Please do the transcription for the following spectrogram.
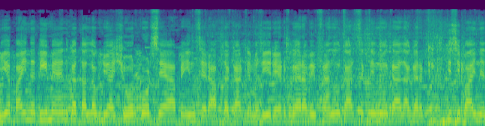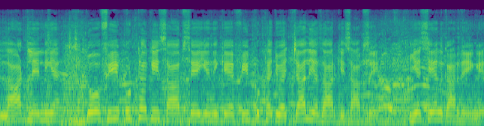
یہ بائی ندیم ہے ان کا تعلق جو ہے شور کوٹ سے آپ ان سے رابطہ کر کے مزید ریٹ وغیرہ بھی فائنل کر سکتے ہیں کہا اگر کسی بھائی نے لاٹ لینی ہے تو فی پٹھا کے حساب سے یعنی کہ فی پٹھا جو ہے چالیس ہزار کے حساب سے یہ سیل کر دیں گے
